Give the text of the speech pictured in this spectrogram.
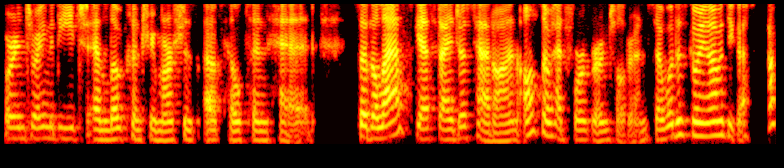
or enjoying the beach and low country marshes of Hilton Head. So the last guest I just had on also had four grown children. So what is going on with you guys? Oh.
